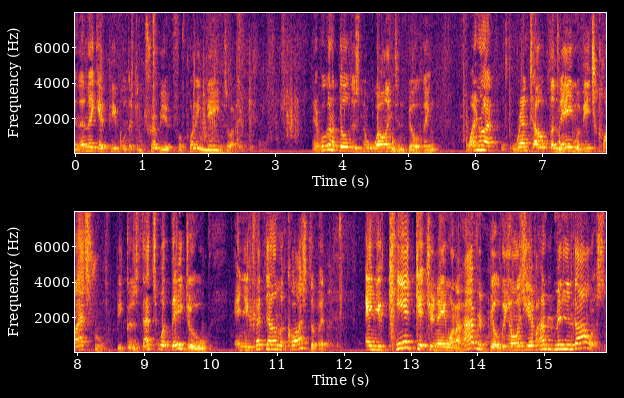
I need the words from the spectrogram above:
And then they get people to contribute for putting names on everything. And if we're gonna build this new Wellington building, why not rent out the name of each classroom? Because that's what they do, and you cut down the cost of it. And you can't get your name on a Harvard building unless you have a hundred million dollars.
